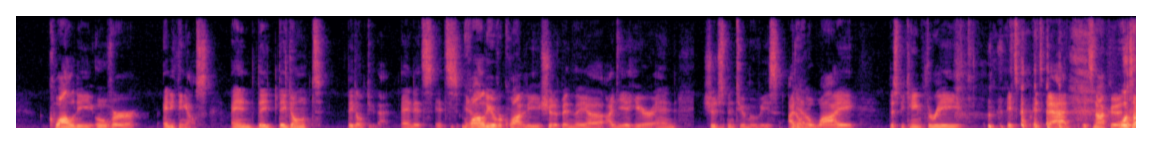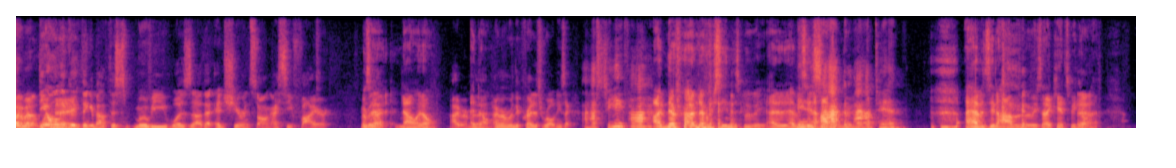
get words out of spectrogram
quality over anything else and they they don't they don't do that and it's it's quality over quantity should have been the uh, idea here and should have just been two movies i don't Yeah. know why this became three it's it's bad it's not good We'll talk about it. the one only day. good thing about this movie was uh, that ed sheeran song i see fire Remember that? No, I don't. I remember I that. don't. I remember when the credits rolled and he's like, I see fire I've never, I've never seen this movie. I haven't seen a inside Hobbit the movie. mountain. I haven't seen a Hobbit movie, so I can't speak Yeah. on it.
